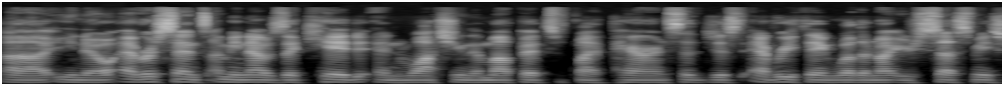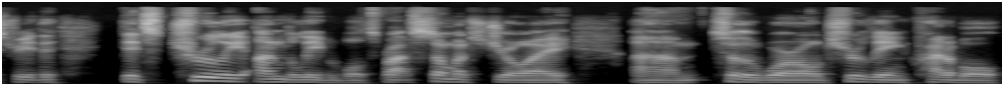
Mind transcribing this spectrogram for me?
uh you know ever since i mean i was a kid and watching the muppets with my parents and just everything whether or not you're sesame street it's truly unbelievable it's brought so much joy um to the world truly incredible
